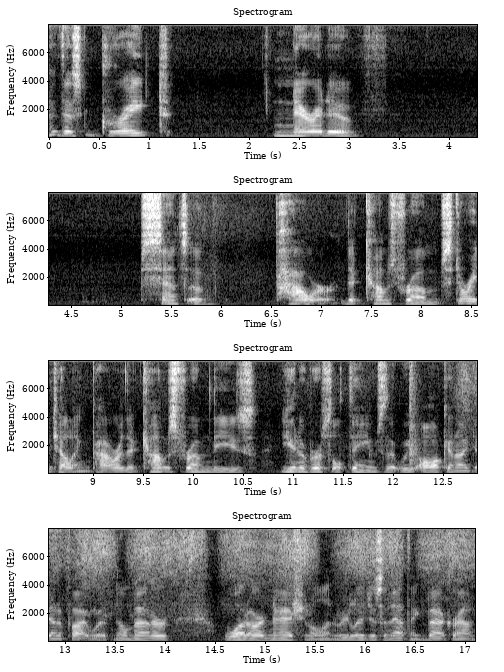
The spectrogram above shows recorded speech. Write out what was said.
this great narrative sense of power that comes from storytelling power, that comes from these universal themes that we all can identify with, no matter what our national and religious and ethnic background.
